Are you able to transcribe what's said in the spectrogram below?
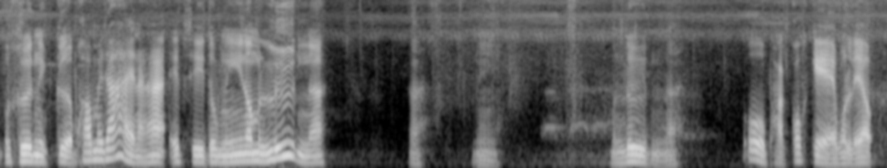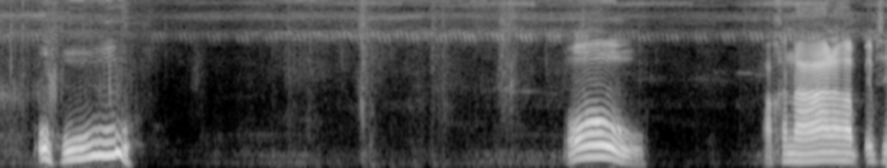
เมื่อคืนนี่เกือบเข้าไม่ได้นะฮะ FC ตรงนี้เนาะมันลื่นนะนะ นี่ มันลื่นนะ โอ้ ผักก็แก่หมดแล้ว โอ้โห โอ้ ผักคะน้านะครับ FC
